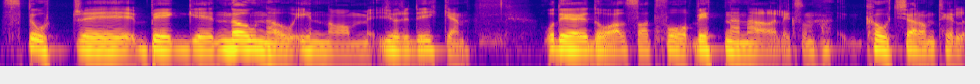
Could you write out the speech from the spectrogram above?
stort big no-no inom juridiken. Och det är ju då alltså att få vittnena liksom coacha dem till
